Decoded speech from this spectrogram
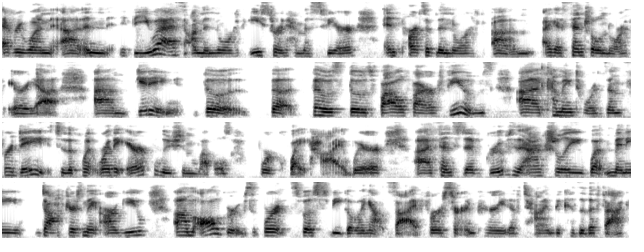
everyone uh, in the U.S. on the northeastern hemisphere and parts of the north, um, I guess, central north area, um, getting the the, those those wildfire fumes uh, coming towards them for days to the point where the air pollution levels were quite high, where uh, sensitive groups and actually what many doctors may argue, um, all groups weren't supposed to be going outside for a certain period of time because of the fact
